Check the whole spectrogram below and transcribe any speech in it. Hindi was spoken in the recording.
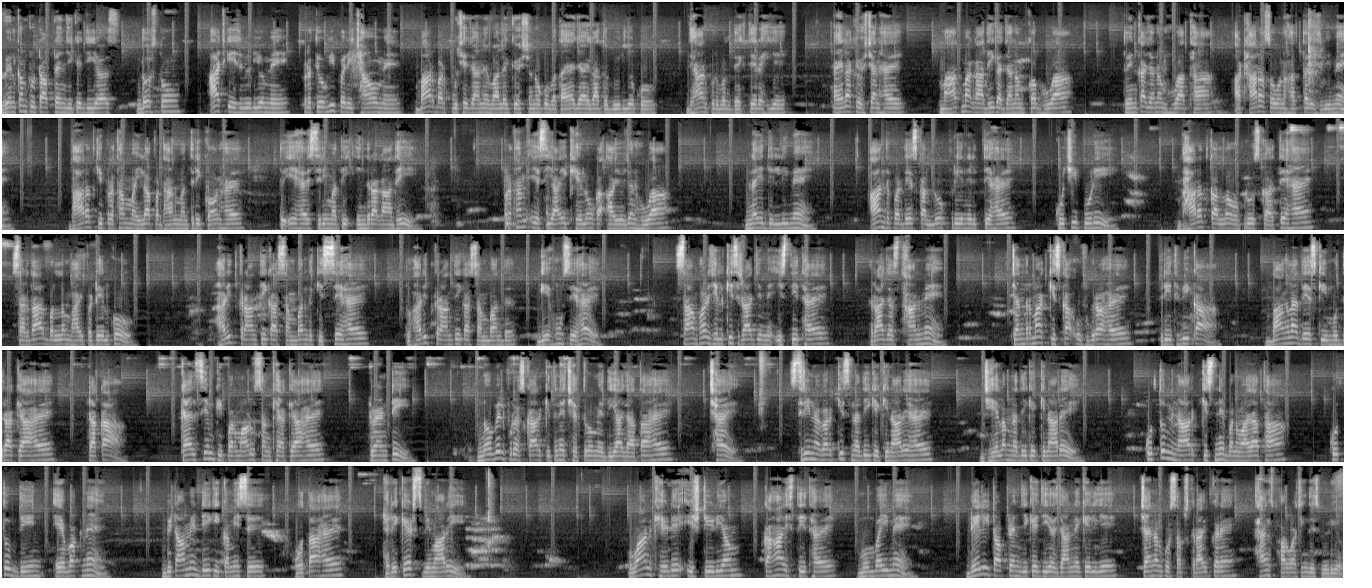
Welcome to top ten G K GS. दोस्तों, आज के इस वीडियो में प्रतियोगी परीक्षाओं में बार बार पूछे जाने वाले क्वेश्चनों को बताया जाएगा तो वीडियो को ध्यानपूर्वक देखते रहिए। पहला क्वेश्चन है, महात्मा गांधी का जन्म कब हुआ? तो इनका जन्म हुआ था अठारह सौ उनहत्तर ईस्वी में। भारत की प्रथम महिला प्रधानमंत्री कौन है? तो ये है श्रीमती इंदिरा गांधी। प्रथम एशियाई खेलों का आयोजन हुआ नई दिल्ली में। आंध्र प्रदेश का लोकप्रिय नृत्य है कुचिपुड़ी। भारत का लौह पुरुष कहते हैं सरदार वल्लभ भाई पटेल को। हरित क्रांति का संबंध किससे है? तो हरित क्रांति का संबंध गेहूँ से है। सांभर झील किस राज्य में स्थित है? राजस्थान में। चंद्रमा किसका उपग्रह है? पृथ्वी का। बांग्लादेश की मुद्रा क्या है? टका। कैल्शियम की परमाणु संख्या क्या है? ट्वेंटी। नोबेल पुरस्कार कितने क्षेत्रों में दिया जाता है? छः श्रीनगर किस नदी के किनारे है? झेलम नदी के किनारे। कुतुब मीनार किसने बनवाया था? कुतुबुद्दीन ऐबक ने। विटामिन डी की कमी से होता है रिकेट्स बीमारी। वानखेड़े स्टेडियम कहाँ स्थित है? मुंबई में। डेली टॉप टेन जी के जानने के लिए चैनल को सब्सक्राइब करें। Thanks for watching this video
